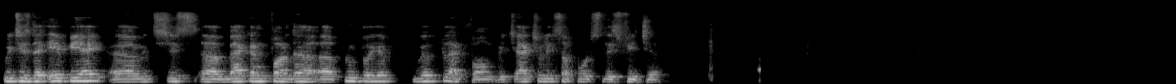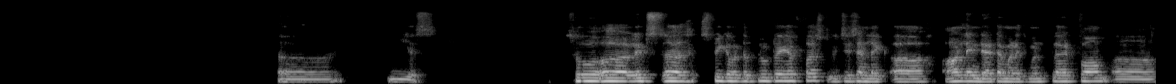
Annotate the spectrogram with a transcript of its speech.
which is the API, uh, which is backend for the PlutoF web platform, which actually supports this feature. yes. So uh, let's uh, speak about the PlutoF first, which is an like uh, online data management platform, uh,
